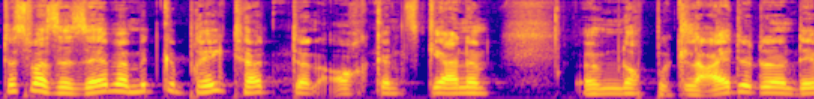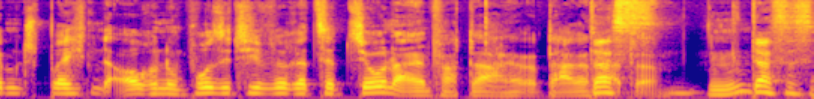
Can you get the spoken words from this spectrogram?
das, was er selber mitgeprägt hat, dann auch ganz gerne ähm, noch begleitet und dementsprechend auch eine positive Rezeption einfach da, darin das, hatte. Hm? Das, ist,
